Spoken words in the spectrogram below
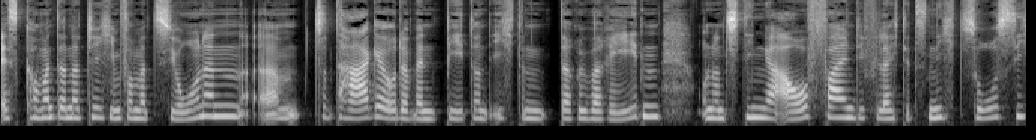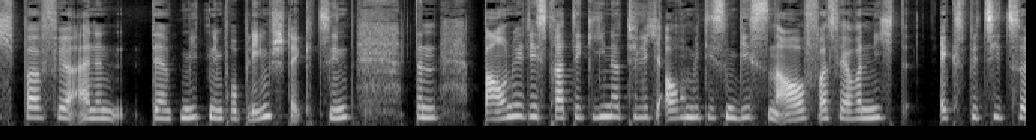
es kommen dann natürlich Informationen ähm, zutage oder wenn Peter und ich dann darüber reden und uns Dinge auffallen, die vielleicht jetzt nicht so sichtbar für einen der mitten im Problem steckt sind, dann bauen wir die Strategie natürlich auch mit diesem Wissen auf, was wir aber nicht explizit so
